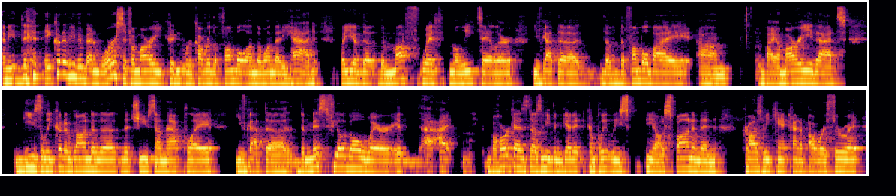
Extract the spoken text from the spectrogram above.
I mean, it could have even been worse if Amari couldn't recover the fumble on the one that he had. But you have the the muff with Malik Taylor. You've got the the the fumble by um, by Amari that easily could have gone to the the Chiefs on that play. You've got the the missed field goal where it I, Bojorquez doesn't even get it completely you know spun, and then Crosby can't kind of power through it.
